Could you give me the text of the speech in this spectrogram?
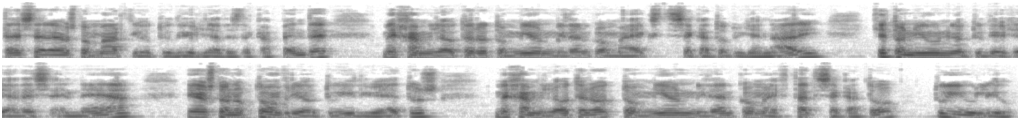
2014 έως τον Μάρτιο του 2015 με χαμηλότερο το μείον 0,6% του Γενάρη και τον Ιούνιο του 2009 έως τον Οκτώβριο του ίδιου έτους με χαμηλότερο το μείον 0,7% του Ιουλίου.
